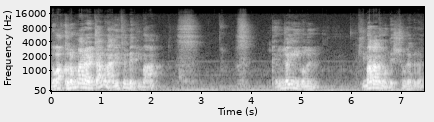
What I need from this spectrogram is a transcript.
너가 그런 말 할 짬은 아닐 텐데 비마 굉장히 이거는 비만하는 건데 시청자들은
